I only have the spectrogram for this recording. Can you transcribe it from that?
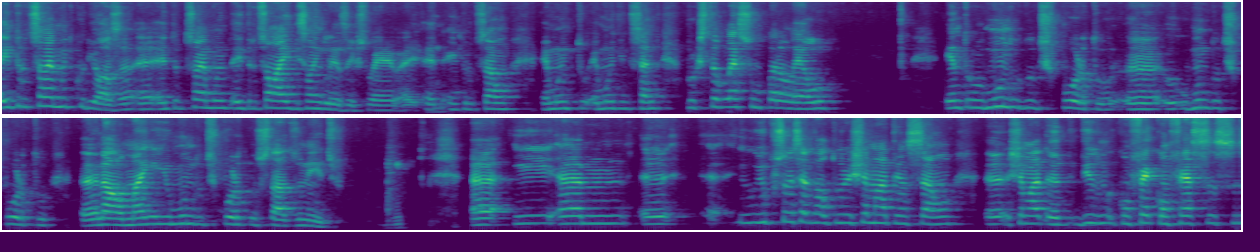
a introdução é muito curiosa, a, introdução é muito, a introdução à edição inglesa, isto é, a, a, uhum. introdução é muito, é muito interessante, porque estabelece um paralelo entre o mundo do desporto, uh, o mundo do desporto na Alemanha e o mundo do desporto nos Estados Unidos. Uhum. e um, e o professor, a certa altura, chama a atenção, uh, chama, uh, confessa-se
